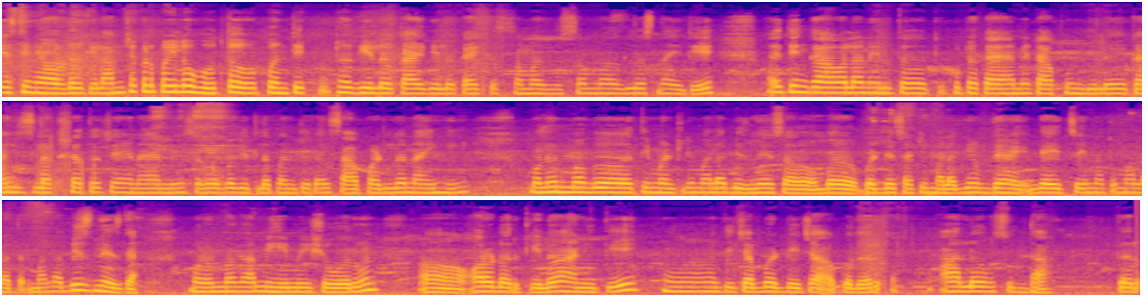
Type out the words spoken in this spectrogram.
तेच तिने ऑर्डर केलं. आमच्याकडे पहिलं होतं पण ते कुठं गेलं काय गेलं काय कसं समज समजलंच नाही ते. आय थिंक गावाला नेलं तर की कुठं काय आम्ही टाकून दिलं आहे काहीच लक्षातच आहे नाही आम्ही सगळं बघितलं पण ते काही सापडलं नाही. म्हणून मग ती म्हटली मला बिझनेस ब बड्डेसाठी मला गिफ्ट द्याय द्यायचं आहे ना तुम्हाला तर मला बिझनेस द्या. म्हणून मग आम्ही हे मिशोवरून ऑर्डर केलं आणि ते तिच्या बड्डेच्या अगोदर आलंसुद्धा तर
